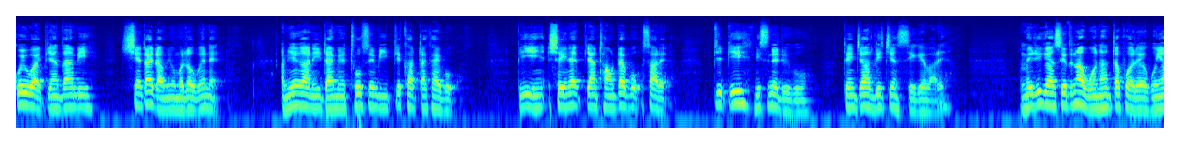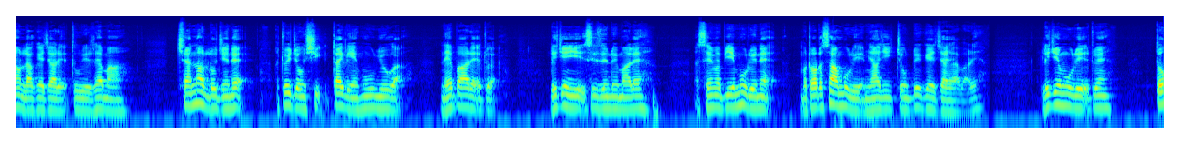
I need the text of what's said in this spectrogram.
ကိုယ်ဝိုက်ပြန်တန်းပြီးရှင်တိုက်တာမျိုးမလုပ်ဘဲနဲ့အမြင့်ကနေဒိုင်မင်ထိုးဆင်းပြီးပြစ်ခတ်တိုက်ခိုက်ဖို့ပြီးရင်အချိန်နဲ့ပြန်ထောင်တက်ဖို့စတဲ့ ပြစ်ပြေးနည်းစနစ်တွေကိုတင် जा လေ့ကျင့်စေခဲ့ပါတယ်။အမေရိကန်စေတနာဝန်ထမ်းတပ်ဖွဲ့တွေဝင်ရောက်လာခဲ့ကြတဲ့သူတွေထဲမှာချန်တော့လိုချင်တဲ့အတွေ့အကြုံရှိတိုက်လျင်မှုမျိုးကနဲပါတဲ့အတွက်လေ့ကျင့်ရေးအစီအစဉ်တွေမှာလည်းအစင်မပြေမှုတွေနဲ့မတော်တဆမှုတွေအများကြီးကြုံတွေ့ခဲ့ကြရပါတယ်။လေ့ကျင့်မှုတွေအတွင်း၃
